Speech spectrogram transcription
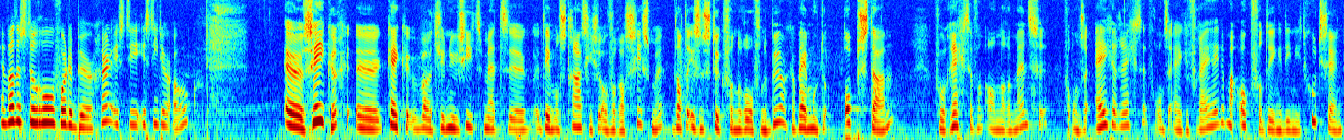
En wat is de rol voor de burger? Is die, is die er ook? Uh, zeker. Uh, kijk, wat je nu ziet met uh, demonstraties over racisme, dat is een stuk van de rol van de burger. Wij moeten opstaan voor rechten van andere mensen, voor onze eigen rechten, voor onze eigen vrijheden, maar ook voor dingen die niet goed zijn.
